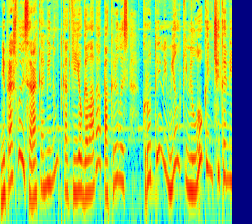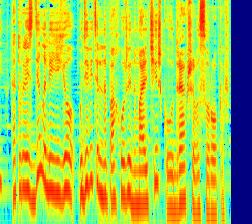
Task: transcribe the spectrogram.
Не прошло и сорока минут, как ее голова покрылась крутыми мелкими локончиками, которые сделали ее удивительно похожей на мальчишку, удравшего с уроков.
